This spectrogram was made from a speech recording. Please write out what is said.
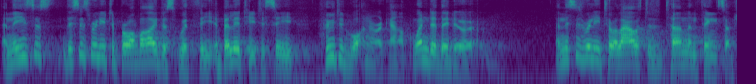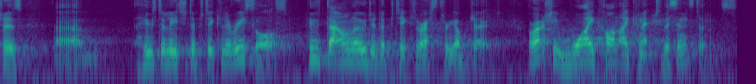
And these is, this is really to provide us with the ability to see who did what in our account, when did they do it. And this is really to allow us to determine things such as um, who's deleted a particular resource, who's downloaded a particular S3 object, or actually, why can't I connect to this instance?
